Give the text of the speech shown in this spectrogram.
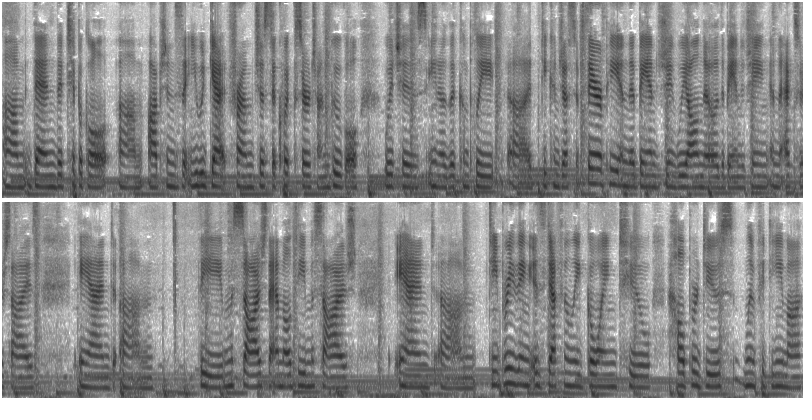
um, than the typical um, options that you would get from just a quick search on Google, which is, you know, the complete uh, decongestive therapy and the bandaging. We all know the bandaging and the exercise and um, the massage, the MLD massage and um, deep breathing is definitely going to help reduce lymphedema.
